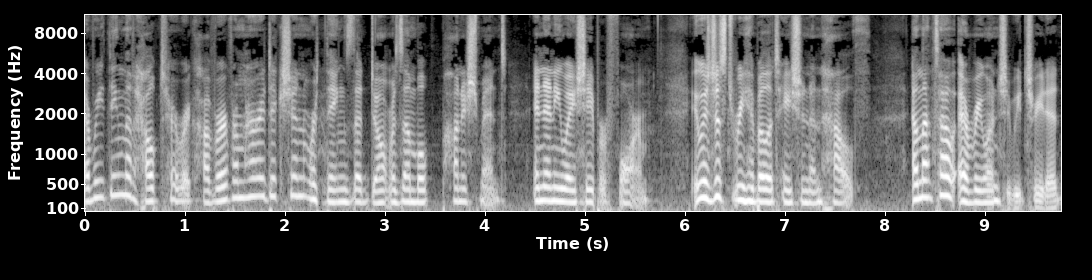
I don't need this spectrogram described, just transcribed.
everything that helped her recover from her addiction were things that don't resemble punishment in any way, shape, or form. It was just rehabilitation and health. And that's how everyone should be treated.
